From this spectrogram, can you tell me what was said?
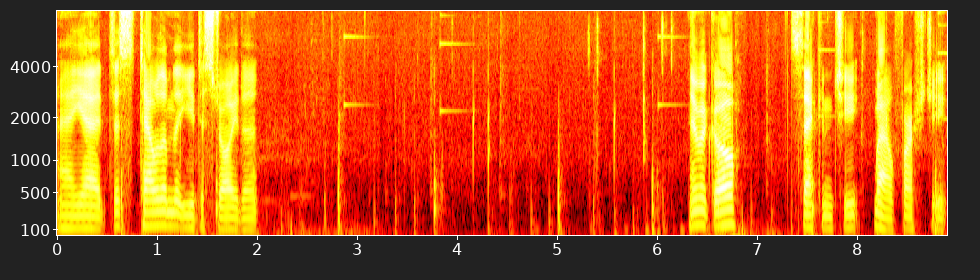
Uh, yeah, just tell them that you destroyed it. Here we go. Second cheat. Well, first cheat.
